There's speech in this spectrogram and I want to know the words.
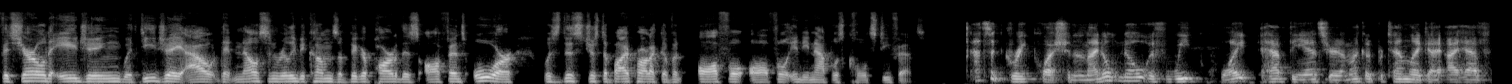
Fitzgerald aging, with DJ out, that Nelson really becomes a bigger part of this offense, or was this just a byproduct of an awful, awful Indianapolis Colts defense? That's a great question, and I don't know if we quite have the answer. I'm not going to pretend like I, I have.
